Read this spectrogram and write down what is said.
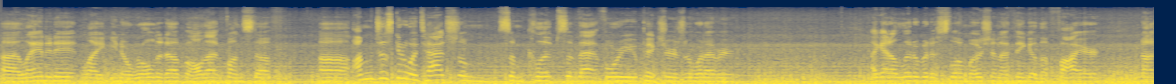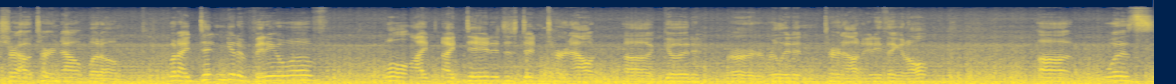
Landed it, like you know, rolled it up, all that fun stuff. Uh, I'm just going to attach some some clips of that for you, pictures or whatever. I got a little bit of slow motion, I think, of the fire. Not sure how it turned out, but um, what I didn't get a video of, well, I, I did, it just didn't turn out uh, good, or really didn't turn out anything at all, uh, was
